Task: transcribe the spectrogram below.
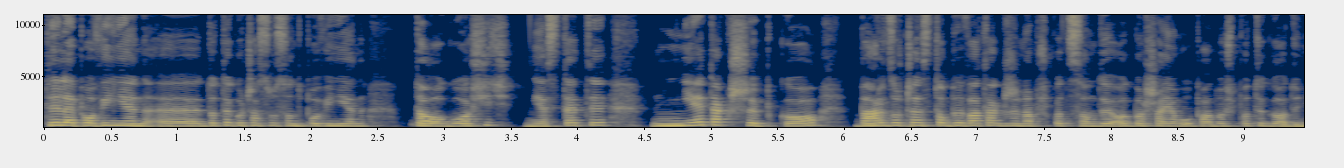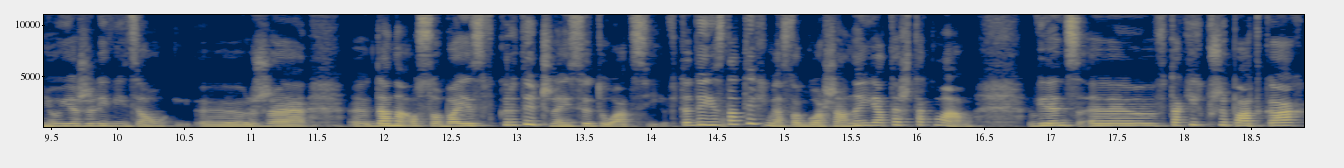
tyle powinien, e, do tego czasu sąd powinien to ogłosić. Niestety nie tak szybko. Bardzo często bywa tak, że na przykład sądy ogłaszają upadłość po tygodniu, jeżeli widzą, y, że y, dana osoba jest w krytycznej sytuacji. Wtedy jest natychmiast ogłaszane ja też tak mam. Więc y, w takich przypadkach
